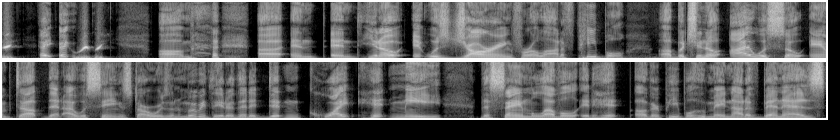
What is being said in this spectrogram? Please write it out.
hey, hey. Um, uh, and and you know it was jarring for a lot of people. Uh, but you know, I was so amped up that I was seeing Star Wars in a movie theater that it didn't quite hit me the same level it hit other people who may not have been as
